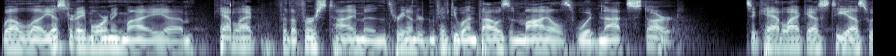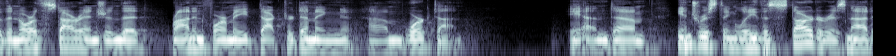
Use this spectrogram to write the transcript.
Well, uh, yesterday morning, my um, Cadillac, for the first time in 351,000 miles, would not start. It's a Cadillac STS with a North Star engine that Ron informed me Dr. Deming um, worked on. And um, Interestingly, the starter is not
